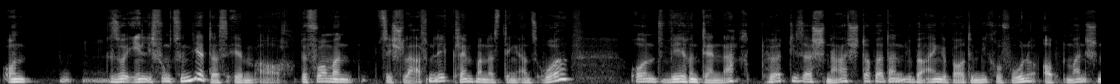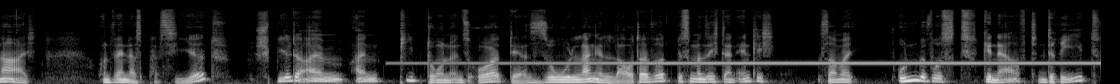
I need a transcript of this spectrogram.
Und so ähnlich funktioniert das eben auch. Bevor man sich schlafen legt, klemmt man das Ding ans Ohr und während der Nacht hört dieser Schnarchstopper dann über eingebaute Mikrofone, ob man schnarcht. Und wenn das passiert, spielt er einem einen Piepton ins Ohr, der so lange lauter wird, bis man sich dann endlich sagen wir, unbewusst genervt dreht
